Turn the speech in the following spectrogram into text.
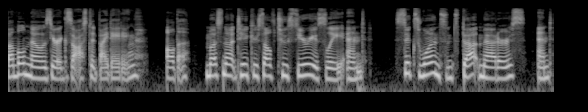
Bumble knows you're exhausted by dating. All the must not take yourself too seriously and 6 1 since that matters. And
